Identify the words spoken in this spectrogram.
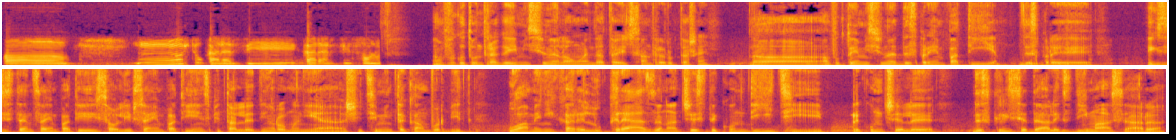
Uh, nu știu care ar fi, care ar fi soluția. Am făcut o întreagă emisiune la un moment dat aici, s-a întrerupt așa? Uh, am făcut o emisiune despre empatie, despre existența empatiei sau lipsa empatiei în spitalele din România și țin minte că am vorbit oamenii care lucrează în aceste condiții, precum cele descrise de Alex Dima aseară,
